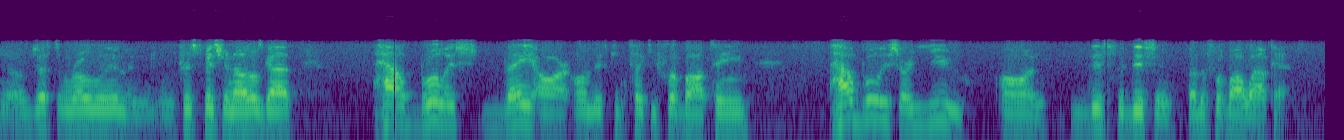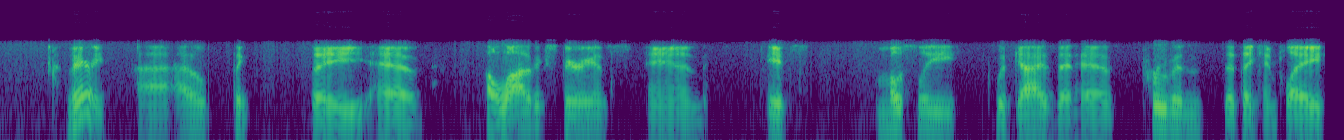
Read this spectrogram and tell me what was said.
you know Justin Rowland and, and Chris Fisher and all those guys, how bullish they are on this Kentucky football team. How bullish are you on this edition of the Football Wildcats? Very. Uh, I think they have a lot of experience, and it's mostly with guys that have proven that they can play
